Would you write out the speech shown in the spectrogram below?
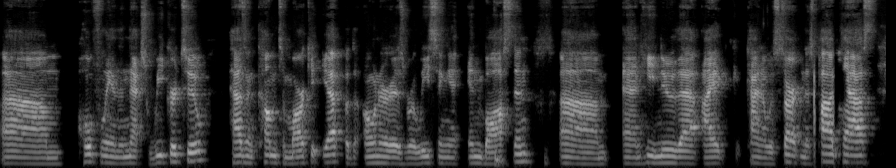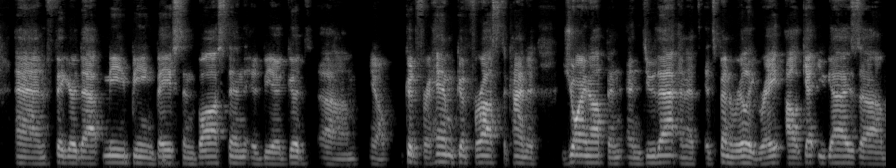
um, hopefully in the next week or two. Hasn't come to market yet, but the owner is releasing it in Boston, um, and he knew that I kind of was starting this podcast and figured that me being based in Boston, it'd be a good, um, you know, good for him, good for us to kind of join up and, and do that. And it, it's been really great. I'll get you guys. Um,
